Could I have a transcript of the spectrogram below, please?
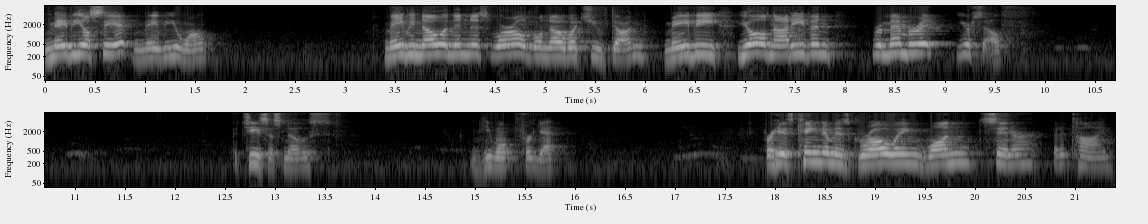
Maybe you'll see it, maybe you won't. Maybe no one in this world will know what you've done. Maybe you'll not even remember it yourself. But Jesus knows, and He won't forget. For His kingdom is growing one sinner at a time.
